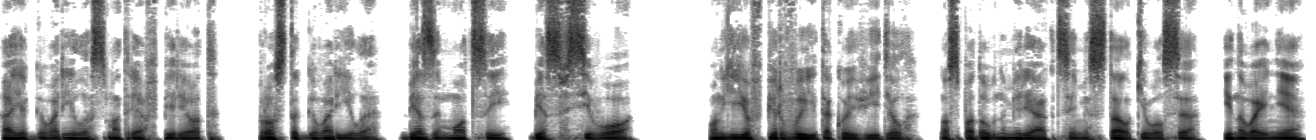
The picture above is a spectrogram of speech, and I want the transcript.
Ая говорила, смотря вперед. Просто говорила, без эмоций, без всего. Он ее впервые такой видел, но с подобными реакциями сталкивался и на войне,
